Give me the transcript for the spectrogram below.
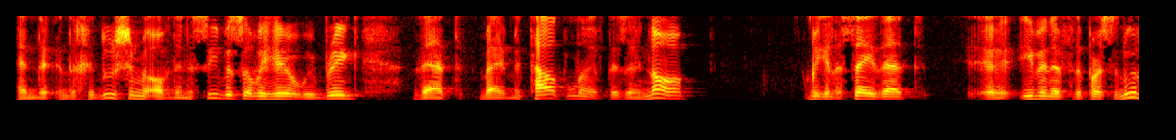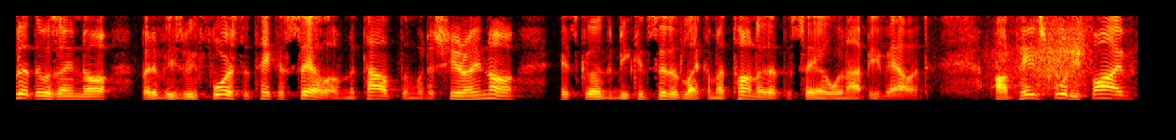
And the, in the Chidushim of the Nesivus over here, we bring that by Metaltalim, if there's a no, we're going to say that uh, even if the person knew that there was a no, but if he's being forced to take a sale of metalton with a shir no, it's going to be considered like a matana that the sale will not be valid. On page 45,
